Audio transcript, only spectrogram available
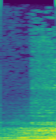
you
